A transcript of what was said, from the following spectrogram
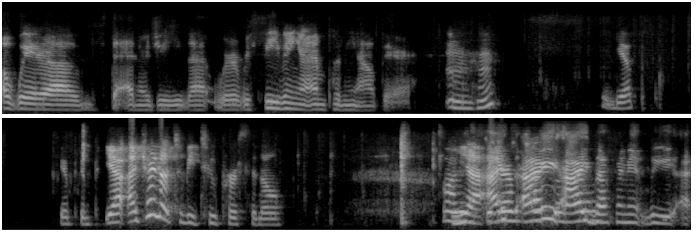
aware of the energy that we're receiving and putting out there. mm-hmm Yep. Yep. yep. Yeah, I try not to be too personal. yeah, Instagram, I I, I definitely I,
